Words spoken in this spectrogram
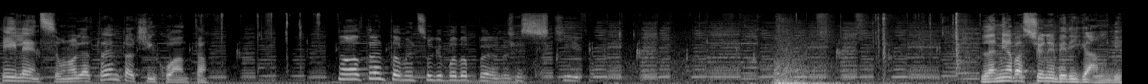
Ehi Lens, uno al 30 o al 50? No, al 30 penso che vada bene. Che schifo. La mia passione per i cambi.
